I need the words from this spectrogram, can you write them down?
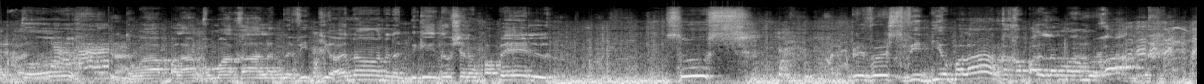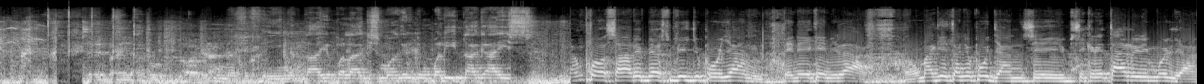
Oo. Ito nga pala ang kumakalat na video ano, na nagbigay daw siya ng papel. Sus! Reverse video pa lang, kakapal ng mga mukha. Ingat tayo palagi sa mga ganitong balita guys. Yan po, sa reverse video po yan. Tinake nila. Kung makita nyo po dyan, si Secretary Mulya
